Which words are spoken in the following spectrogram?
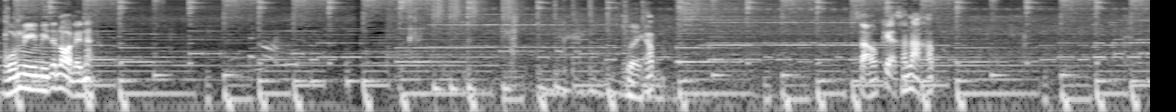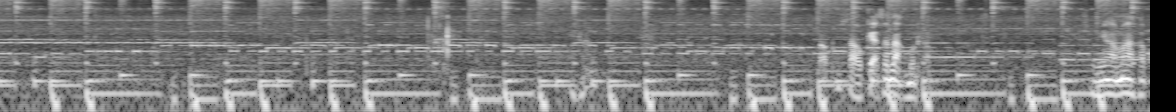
โอ้มีมีตลอดเลยนะ สวยครับ เสาแกะสลักครับ เสาแกะสลักหมดครับสวยงามมากครับ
